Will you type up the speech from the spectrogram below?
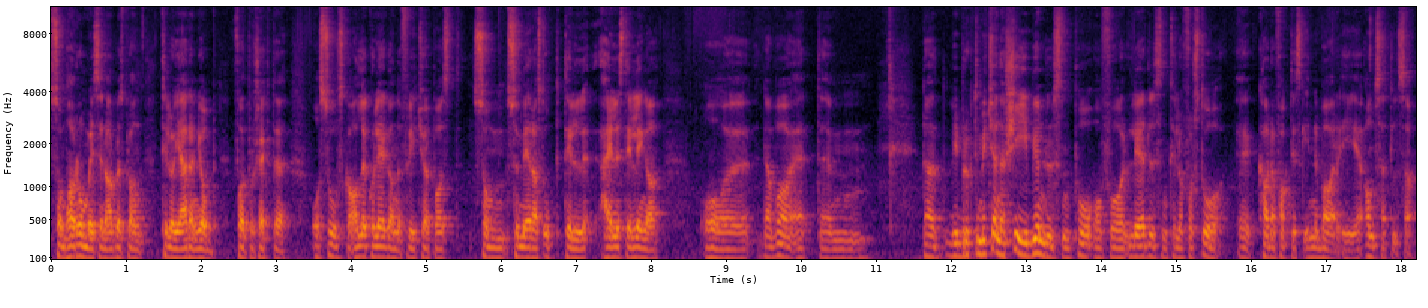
som har rom i sin arbeidsplan til å gjøre en jobb for prosjektet. Og så skal alle kollegaene frikjøpes, som summeres opp til hele stillinga. Og eh, det var et em, det, Vi brukte mye energi i begynnelsen på å få ledelsen til å forstå eh, hva det faktisk innebar i ansettelser.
